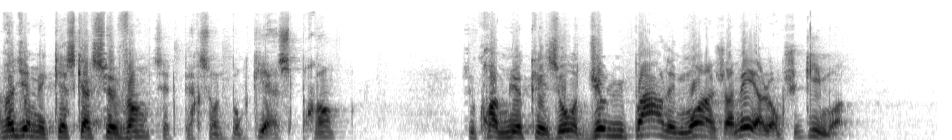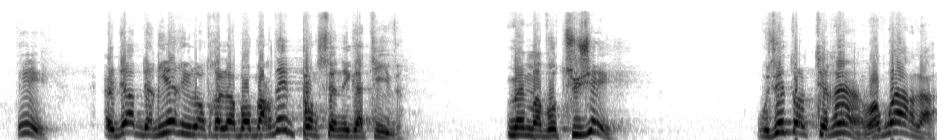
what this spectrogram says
va dire, mais qu'est-ce qu'elle se vend, cette personne? Pour qui elle se prend? Je crois mieux que les autres? Dieu lui parle et moi jamais, alors je suis qui, moi? Et le diable, derrière, il est en train de la bombarder de pensées négatives. Même à votre sujet. Vous êtes dans le terrain, on va voir là.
